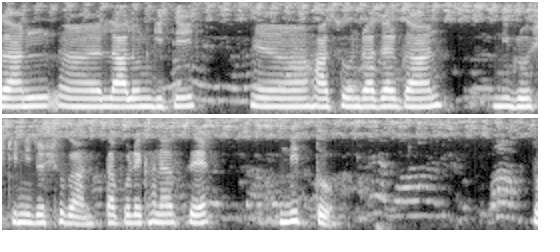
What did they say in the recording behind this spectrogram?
গান লালন গীতি হাসন রাজার গান, নিগোষ্ঠীর নিজস্ব গান। তারপর এখানে আছে নৃত্য। তো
